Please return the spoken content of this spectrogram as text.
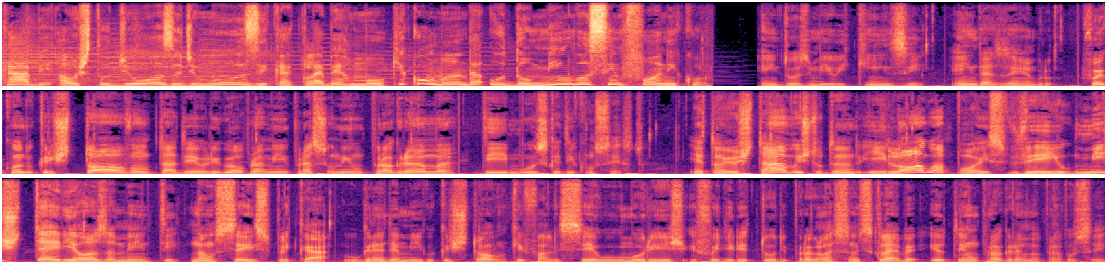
cabe ao estudioso de música Kleber Mo, que comanda o Domingo Sinfônico. Em 2015, em dezembro, foi quando Cristóvão Tadeu ligou para mim para assumir um programa de música de concerto. Então eu estava estudando e logo após veio misteriosamente, não sei explicar, o grande amigo Cristóvão que faleceu, o humorista que foi diretor de programação de Kleber, eu tenho um programa para você.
